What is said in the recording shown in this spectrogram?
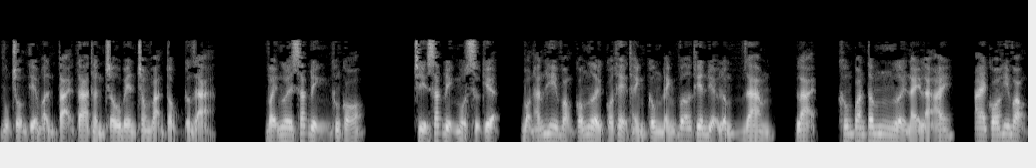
vụ trộm tiềm ẩn tại ta thần châu bên trong vạn tộc cường giả. Vậy ngươi xác định không có? Chỉ xác định một sự kiện, bọn hắn hy vọng có người có thể thành công đánh vỡ thiên địa lồng giam, lại, không quan tâm người này là ai ai có hy vọng,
